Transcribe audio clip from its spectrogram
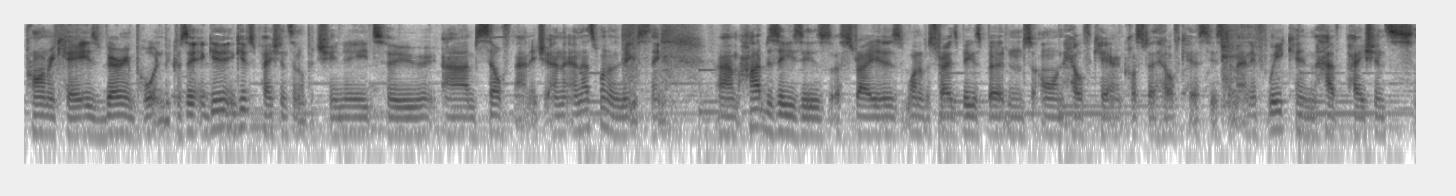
Primary care is very important because it, gives patients an opportunity to um, self-manage, and, and, that's one of the biggest things. Um, heart disease is Australia's one of Australia's biggest burdens on healthcare and cost of the healthcare system. And if we can have patients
